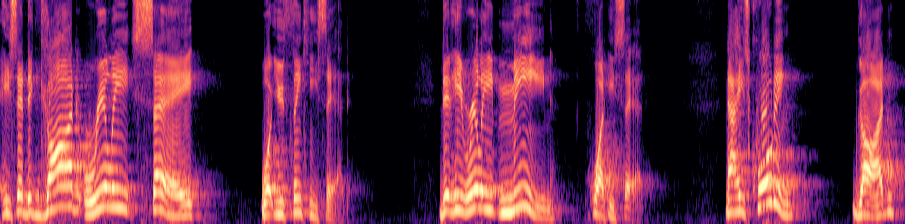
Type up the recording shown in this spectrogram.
he said, Did God really say what you think he said? Did he really mean what he said? Now he's quoting God,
